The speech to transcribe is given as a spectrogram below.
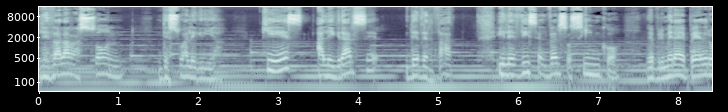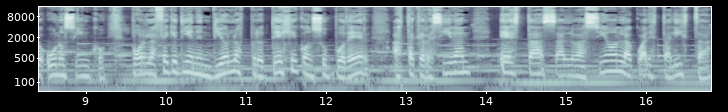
les da la razón de su alegría, que es alegrarse de verdad. Y les dice el verso 5 de Primera de Pedro 1:5, por la fe que tienen, Dios los protege con su poder hasta que reciban esta salvación, la cual está lista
